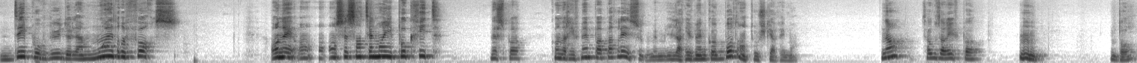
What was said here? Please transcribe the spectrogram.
dépourvu de la moindre force. On, est, on, se sent tellement hypocrite, n'est-ce pas, qu'on n'arrive même pas à parler. Il arrive même qu'un bot en touche carrément. Non, ça vous arrive pas. Hmm. Bon,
